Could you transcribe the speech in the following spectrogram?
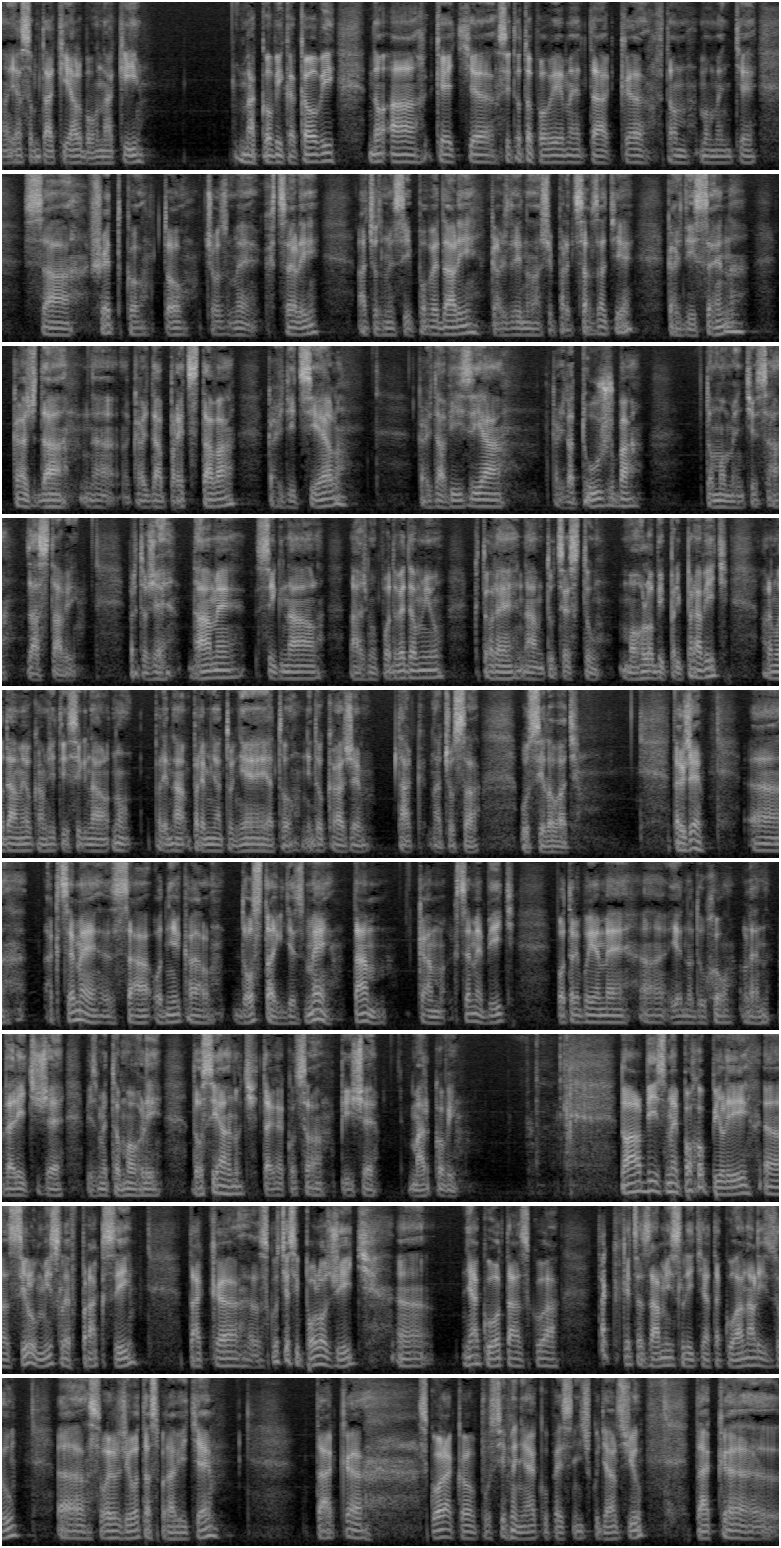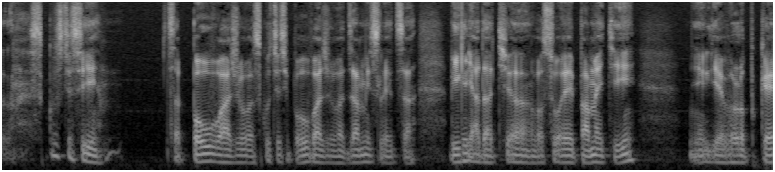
ja som taký alebo onaký, makový, kakaový. No a keď e, si toto povieme, tak e, v tom momente sa všetko to, čo sme chceli a čo sme si povedali, každé jedno naše predsavzatie, každý sen, každá, každá predstava, každý cieľ, každá vízia, každá túžba v tom momente sa zastaví. Pretože dáme signál nášmu podvedomiu, ktoré nám tú cestu mohlo by pripraviť ale mu dáme okamžitý signál, no pre, na, pre mňa to nie je, ja to nedokážem, tak na čo sa usilovať. Takže uh, ak chceme sa od niekal dostať, kde sme, tam, kam chceme byť, potrebujeme jednoducho len veriť, že by sme to mohli dosiahnuť, tak ako sa píše Markovi. No aby sme pochopili uh, silu mysle v praxi, tak uh, skúste si položiť uh, nejakú otázku a tak keď sa zamyslíte a takú analýzu svojho života spravíte, tak skôr ako pustíme nejakú pesničku ďalšiu, tak uh, skúste si sa pouvažovať, skúste si pouvažovať, zamyslieť sa, vyhľadať vo svojej pamäti, niekde v hĺbke,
